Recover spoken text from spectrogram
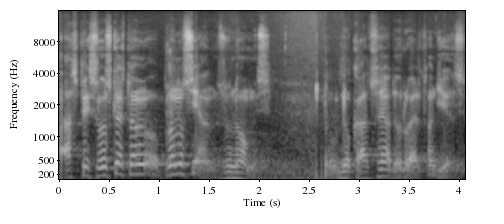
as pessoas que estão pronunciando os nomes. No caso do senador Wellington Dias.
